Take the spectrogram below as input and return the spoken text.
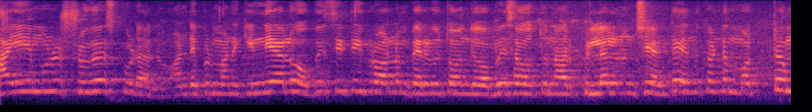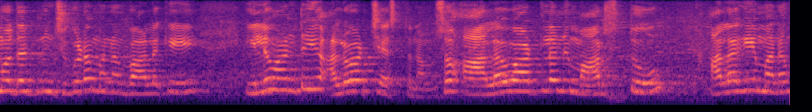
హై అమౌంట్ షుగర్స్ కూడాను. అంటే ఇప్పుడు మనకి ఇండియాలో ఒబిసిటీ ప్రాబ్లం పెరుగుతోంది ఒబిస్ అవుతున్నారు పిల్లల నుంచి అంటే. ఎందుకంటే మొట్టమొదటి నుంచి కూడా మనం వాళ్ళకి ఇలాంటి అలవాటు చేస్తున్నాం. సో ఆ అలవాట్లని మారుస్తూ అలాగే మనం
